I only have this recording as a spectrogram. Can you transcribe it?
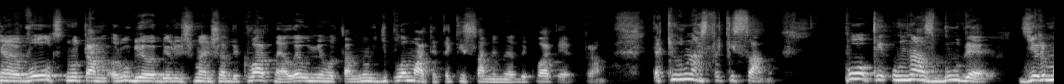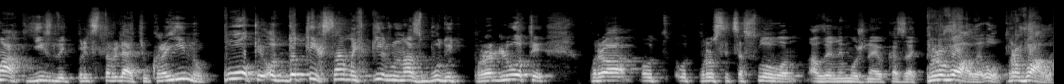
Е, Волц, ну там Рубіо більш-менш адекватний, але у нього там ну, дипломати такі самі неадекватні, як Трамп. Так і у нас такі самі. Поки у нас буде Єрмак їздить представляти Україну, поки от до тих самих пір у нас будуть прольоти, про, от, от проситься слово, але не можна його казати. Провали, о, провали.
